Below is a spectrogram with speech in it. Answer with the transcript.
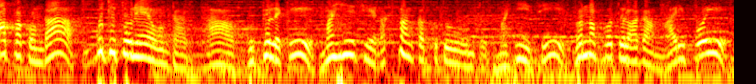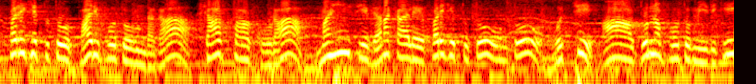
ఆపకుండా గుద్దుతూనే ఉంటాడు. ఆ ఆ గుద్దులకి మహేషి రక్తం కక్కుతూ ఉంటుంది మహేషి దున్నపోతులాగా మారిపోయి పరిగెత్తుతూ పారిపోతూ ఉండగా శాస్త కూడా మహేషి వెనకాలే పరిగెత్తుతూ ఉంటూ వచ్చి ఆ దున్నపోతు మీదికి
